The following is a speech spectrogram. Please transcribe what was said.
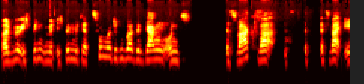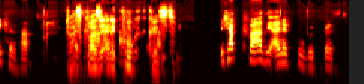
weil wir ich bin mit ich bin mit der Zunge drüber gegangen und es war qua es es es war ekelhaft. Du Es hast quasi war eine Kuh ekelhaft. geküsst. Ich habe quasi eine Kuh geküsst.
